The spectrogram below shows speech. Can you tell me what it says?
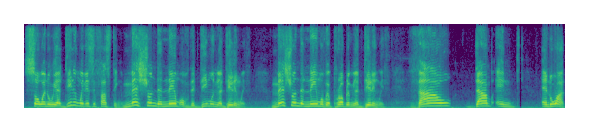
So when we are dealing with this fasting, mention the name of the demon you're dealing with. Mention the name of a problem you're dealing with. Thou dumb and and what?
